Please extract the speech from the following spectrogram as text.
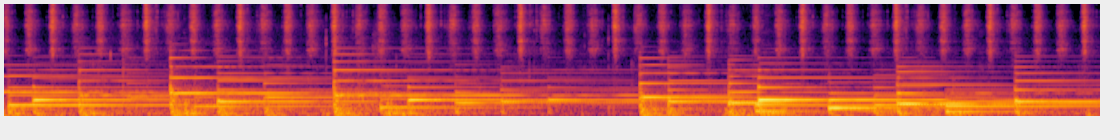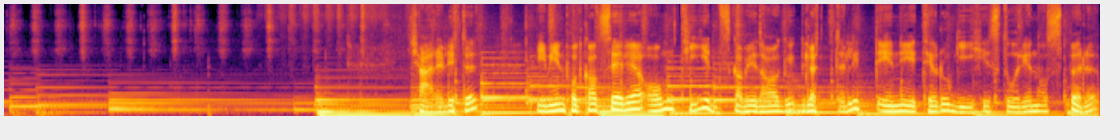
Kjære lytter. I min podkastserie om tid skal vi i dag gløtte litt inn i teologihistorien og spørre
